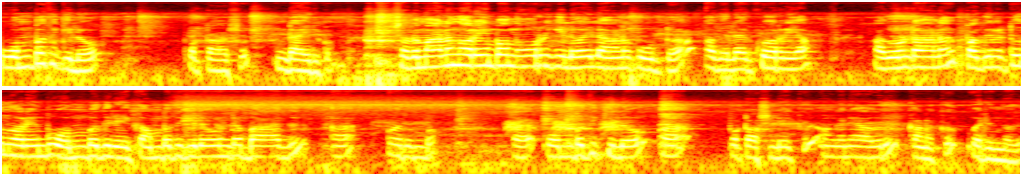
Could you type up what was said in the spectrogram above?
ഒമ്പത് കിലോ പൊട്ടാഷ് ഉണ്ടായിരിക്കും. ശതമാനം എന്ന് പറയുമ്പോൾ നൂറ് കിലോയിലാണ് കൂട്ടുക. അതെല്ലാവർക്കും അറിയാം. അതുകൊണ്ടാണ് പതിനെട്ട് എന്ന് പറയുമ്പോൾ ഒമ്പതിലേക്ക് അമ്പത് കിലോന്റെ ബാഗ് വരുമ്പോൾ ഒമ്പത് കിലോ പൊട്ടാഷിലേക്ക് അങ്ങനെ ആ ഒരു കണക്ക് വരുന്നത്.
